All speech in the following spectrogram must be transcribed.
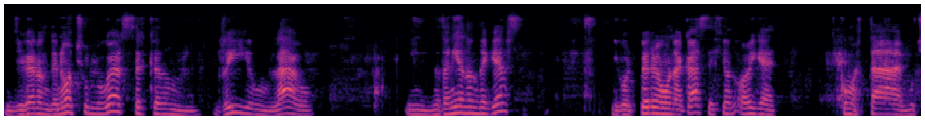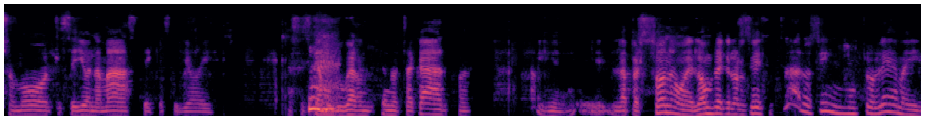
Y llegaron de noche a un lugar cerca de un río, un lago, y no tenían dónde quedarse. Y golpearon a una casa y dijeron, oiga, ¿cómo está? Mucho amor, qué sé yo, namaste, qué sé yo, y necesitamos un lugar donde esté nuestra carpa. Y, la persona o el hombre que lo recibió dijo, claro, sí, ningún problema. Y,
